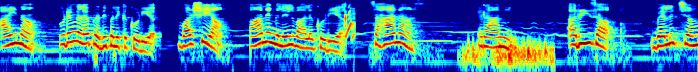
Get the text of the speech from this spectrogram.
ஐனா குடங்களை பிரதிபலிக்கக்கூடிய வர்ஷியா பானங்களில் வாழக்கூடிய சஹானாஸ் ராணி அரீசா வெளிச்சம்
